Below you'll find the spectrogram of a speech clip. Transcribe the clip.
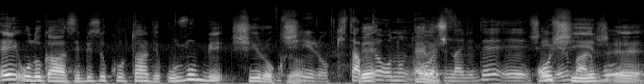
Ey Ulu Gazi bizi kurtar diye uzun bir şiir okuyor. Şiir o. Kitapta Ve, onun evet, orijinali de e, şeyleri o şiir, var. Bu, e,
